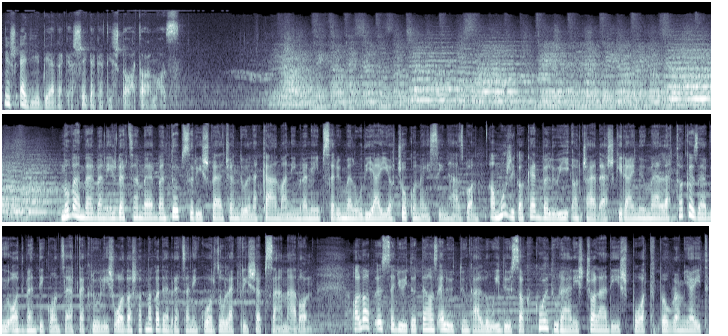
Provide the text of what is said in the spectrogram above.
és egyéb érdekességeket is tartalmaz. Novemberben és decemberben többször is felcsendülnek Kálmán Imre népszerű melódiái a Csokonai Színházban. A muzsika kedvelői a Csárdás királynő mellett a közelgő adventi koncertekről is olvashatnak a Debreceni Korzó legfrissebb számában. A lap összegyűjtötte az előttünk álló időszak kulturális, családi és sport programjait,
